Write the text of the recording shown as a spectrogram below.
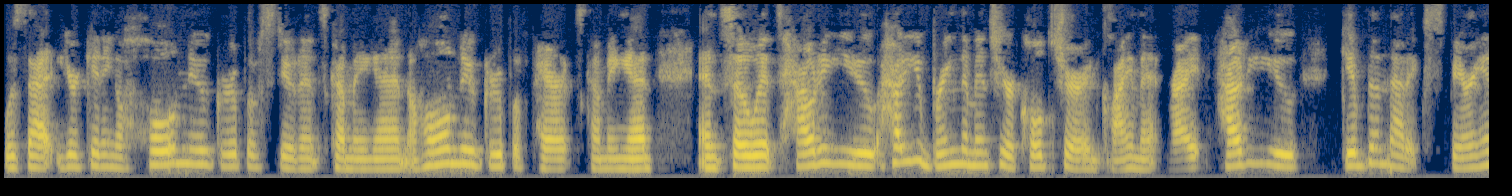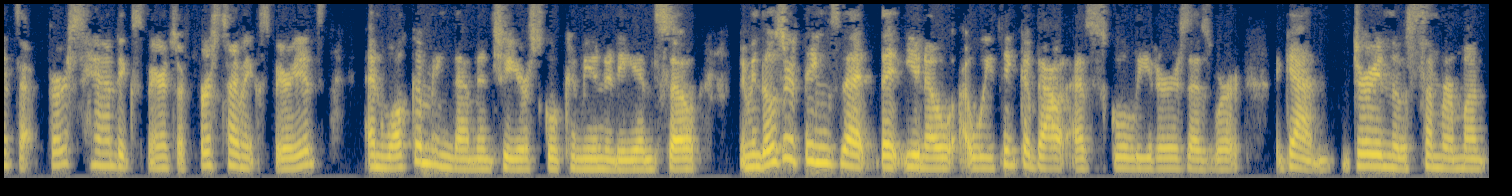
was that you're getting a whole new group of students coming in, a whole new group of parents coming in, and so it's how do you how do you bring them into your culture and climate, right? How do you give them that experience, that firsthand experience or first time experience, and welcoming them into your school community? And so, I mean, those are things that that you know we think about as school leaders as we're again during those summer month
